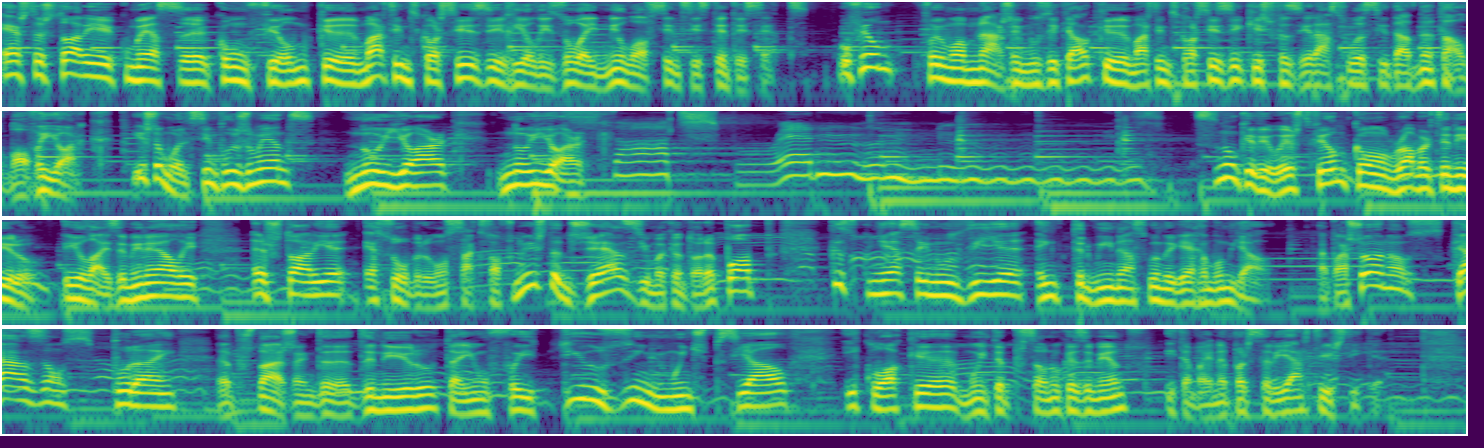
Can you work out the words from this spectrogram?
Esta história começa com um filme que Martin Scorsese realizou em 1977. O filme foi uma homenagem musical que Martin Scorsese quis fazer à sua cidade natal, Nova York, e chamou-lhe simplesmente New York, New York. Se nunca viu este filme com Robert De Niro e Liza Minnelli, a história é sobre um saxofonista de jazz e uma cantora pop que se conhecem no dia em que termina a Segunda Guerra Mundial. Apaixonam-se, casam-se, porém, a personagem de De Niro tem um feitiozinho muito especial e coloca muita pressão no casamento e também na parceria artística.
